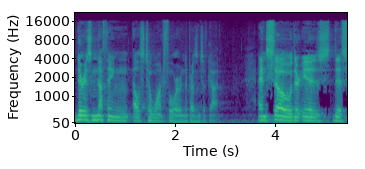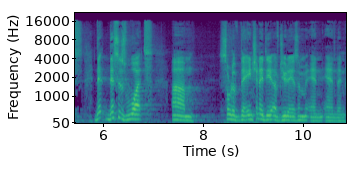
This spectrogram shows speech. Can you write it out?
there is nothing else to want for in the presence of God, and so there is this. Th- this is what um, sort of the ancient idea of Judaism and, and, then,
